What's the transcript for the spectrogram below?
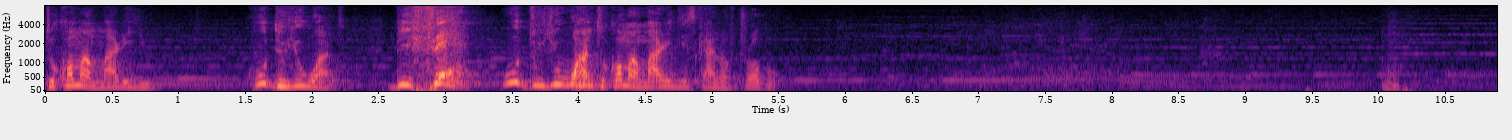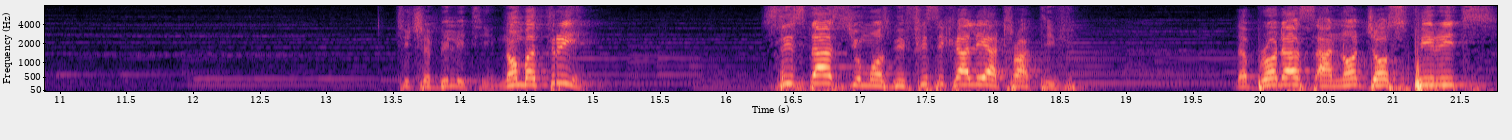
to come and marry you? Who do you want? Be fair. Who do you want to come and marry this kind of trouble? Hmm. Teachability. Number three. Sisters, you must be physically attractive. The brothers are not just spirits.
